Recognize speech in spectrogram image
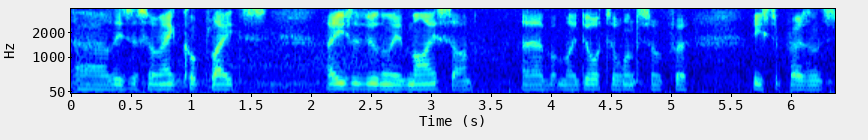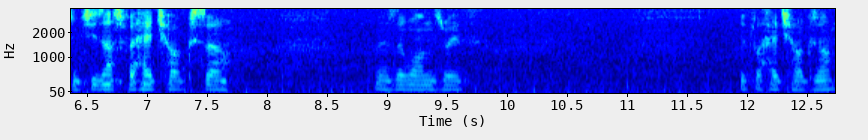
Uh, these are some egg cup plates. I usually do them with mice on uh, but my daughter wants some for Easter presents and she's asked for hedgehogs so there's the ones with little hedgehogs on.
